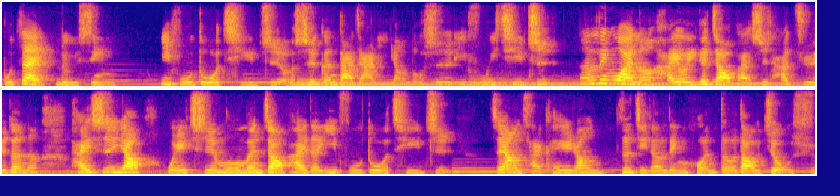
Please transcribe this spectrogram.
不再履行。一夫多妻制，而是跟大家一样，都是一夫一妻制。那另外呢，还有一个教派是他觉得呢，还是要维持摩门教派的一夫多妻制。这样才可以让自己的灵魂得到救赎。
